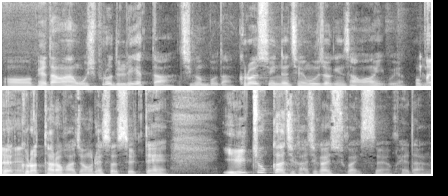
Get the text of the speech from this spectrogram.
어, 배당 한50% 늘리겠다 지금보다 그럴 수 있는 재무적인 상황이고요. 뭐 네. 그 렇다라고 가정을 했었을 때 1조까지 가져갈 수가 있어요 배당을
